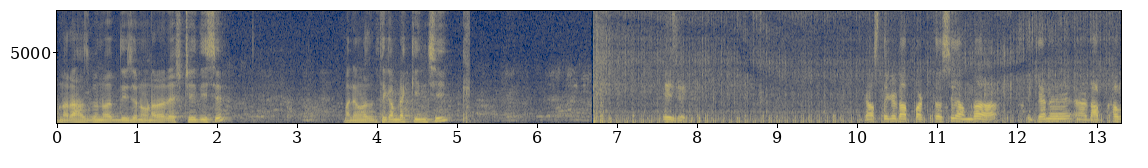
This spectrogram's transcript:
ওনারা হাজব্যান্ড ওয়াইফ দুইজন, ওনারা রেস্ট্রি দিছে। মানে ওনাদের থেকে আমরা কিনছি। এই যে। গাছ থেকে ডাব পাড়তেছি আমরা। এখানে ডাব খাব।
